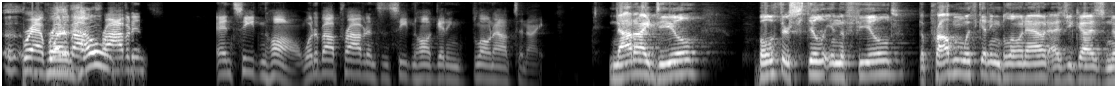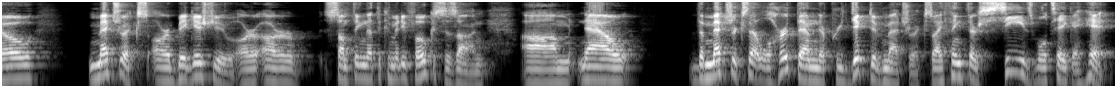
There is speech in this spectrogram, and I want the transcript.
Uh, Brad, Brad, what about how... Providence and Seton Hall? What about Providence and Seton Hall getting blown out tonight? Not ideal. Both are still in the field. The problem with getting blown out, as you guys know, metrics are a big issue, are, are something that the committee focuses on. Um, now, the metrics that will hurt them, they're predictive metrics. So I think their seeds will take a hit,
